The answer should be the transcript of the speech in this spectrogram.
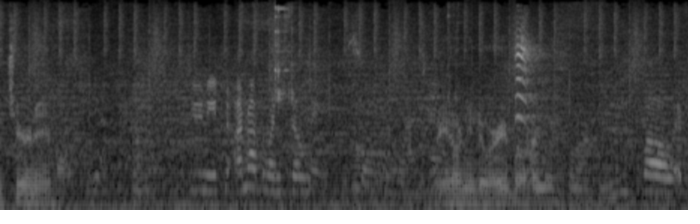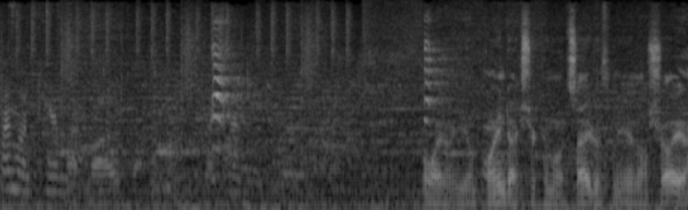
What's your name? Do you need to? I'm not the one filming, so. Well, you don't need to worry about it. Well, if I'm on camera, I kind of need to worry about Well, why don't you and Poindexter come outside with me and I'll show you?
